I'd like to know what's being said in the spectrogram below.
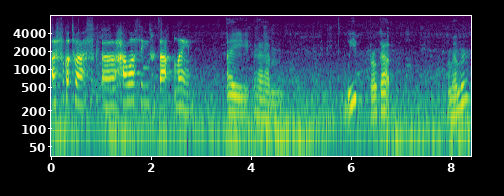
I forgot to ask, uh, how are things with that Laine? I, um. We broke up. Remember?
